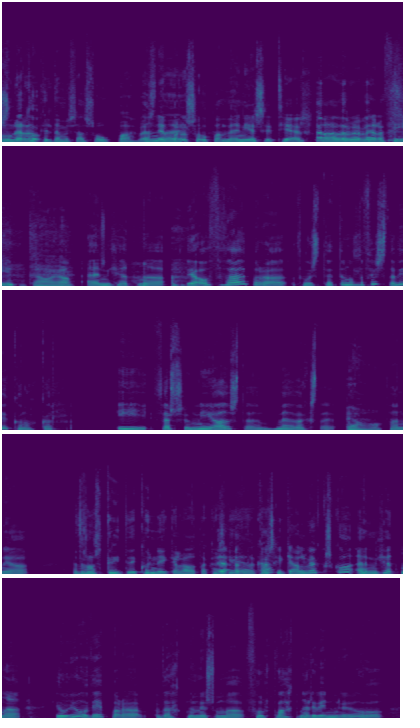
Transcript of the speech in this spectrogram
Núna er hann til dæmis að sópa. Hann er bara að sópa meðan ég sitt hér, það er að vera fín. já, já. En hérna, já, það er bara, þú veist, þetta er náttúrulega fyrsta vikan okkar í þessum nýju aðstæðum með vextæði. Já. Þannig að... Þetta er svona skrítið, þið kunni ekki alveg á þetta kannski? Ja, kannski ekki alveg sko, en hérna, jú, jú, við bara vöknum eins og maður fólk vaknar í vinnu og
